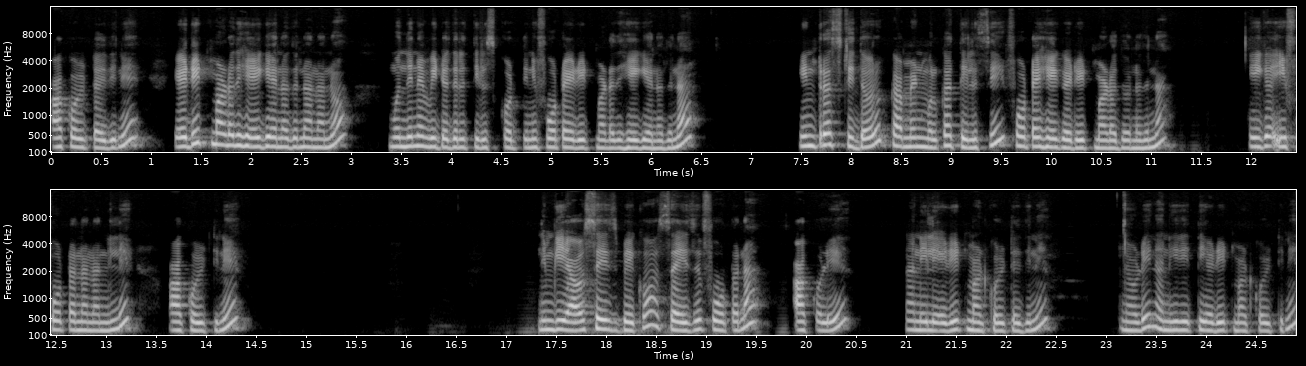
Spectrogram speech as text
ಹಾಕೊಳ್ತಾ ಇದ್ದೀನಿ. ಎಡಿಟ್ ಮಾಡೋದು ಹೇಗೆ ಅನ್ನೋದನ್ನ ನಾನು ಮುಂದಿನ ವಿಡಿಯೋದಲ್ಲಿ ತಿಳಿಸ್ಕೊಡ್ತೀನಿ ಫೋಟೋ ಎಡಿಟ್ ಮಾಡೋದು ಹೇಗೆ ಅನ್ನೋದನ್ನ. ಇಂಟ್ರೆಸ್ಟ್ ಇದ್ದವರು ಕಮೆಂಟ್ ಮೂಲಕ ತಿಳಿಸಿ ಫೋಟೋ ಹೇಗೆ ಎಡಿಟ್ ಮಾಡೋದು ಅನ್ನೋದನ್ನ. ಈಗ ಈ ಫೋಟೋನ ನಾನಿಲ್ಲಿ ಹಾಕೊಳ್ತೀನಿ. ನಿಮಗೆ ಯಾವ ಸೈಜ್ ಬೇಕೋ ಆ ಸೈಜ್ ಫೋಟೋನ ಹಾಕ್ಕೊಳ್ಳಿ ನಾನು ಇಲ್ಲಿ ಎಡಿಟ್ ಮಾಡ್ಕೊಳ್ತಾ ಇದ್ದೀನಿ. ನೋಡಿ ನಾನು ಈ ರೀತಿ ಎಡಿಟ್ ಮಾಡ್ಕೊಳ್ತೀನಿ.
